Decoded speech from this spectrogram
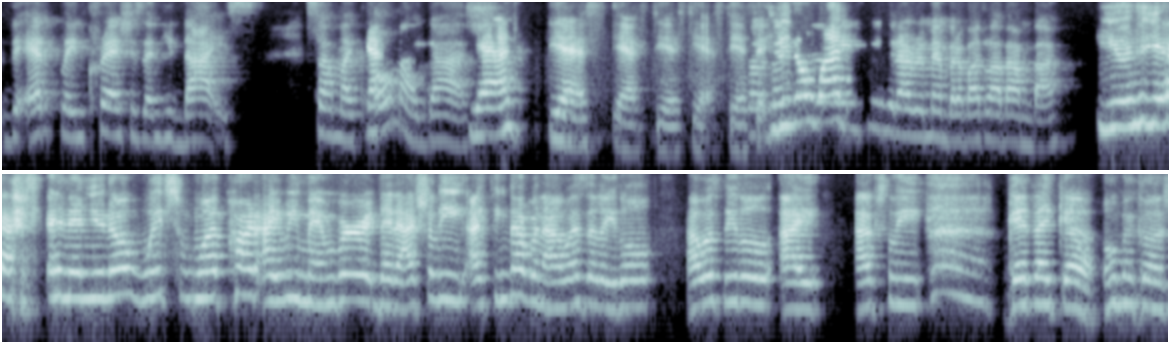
the airplane crashes and he dies. So I'm like, oh my gosh. Yes, yes, yes, yes, yes, yes. So you know what? Thing that I remember about La Bamba. You yes, and then you know which what part I remember that actually I think that when I was a little, I was little, I actually get like a, oh my gosh,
